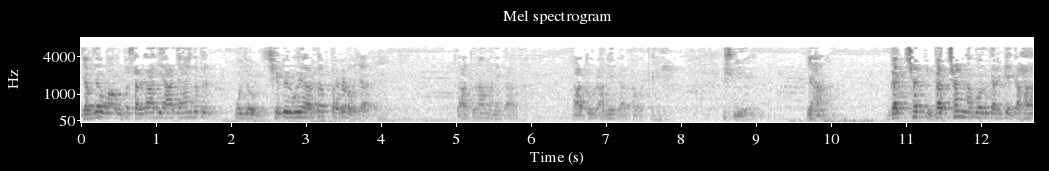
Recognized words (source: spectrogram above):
जब जब वहाँ उपसर्ग आदि आ जाएँगे तो वो जो छिपे हुए अर्थ प्रकट हो जाते हैं। धातु नाम अनेक अर्थ धातु का अनेक अर्थ होते हैं। इसलिए यहाँ गच्छन गच्छन न बोल करके कहा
